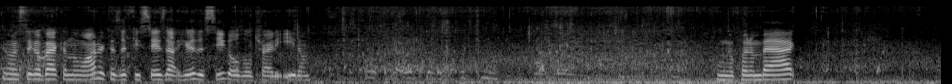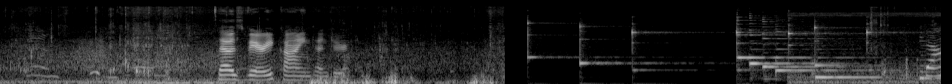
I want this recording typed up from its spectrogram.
He wants to go back in the water because if he stays out here, the seagulls will try to eat him. I'm gonna put him back. That was very kind, Hunter. I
